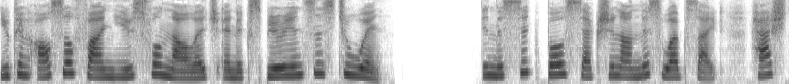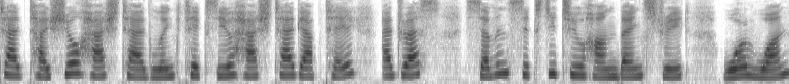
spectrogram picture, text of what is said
you can also find useful knowledge and experiences to win. In the sic bo section on this website, hashtag Taisho hashtag link hashtag apte, address 762 Bang Street, Ward 1,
